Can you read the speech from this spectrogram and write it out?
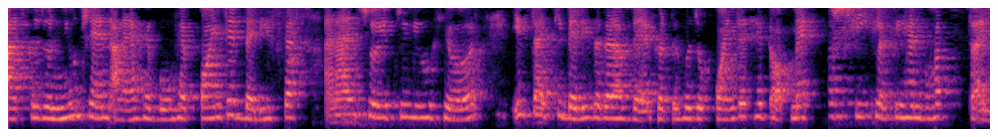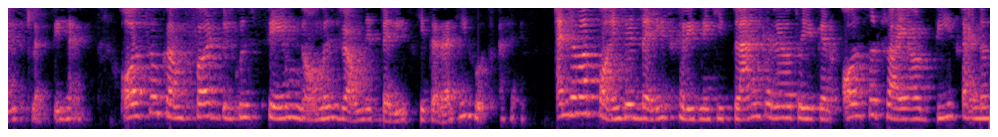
आजकल जो न्यू ट्रेंड आया है, वो है पॉइंटेड बेलीज का। And I show it to you here इस टाइप की बेलीज अगर आप वेयर करते हो, जो पॉइंटेड है टॉप में शीक लगती है एंड बहुत स्टाइलिश लगती है। ऑल्सो कंफर्ट बिल्कुल सेम नॉर्मल राउंडेड बेलीज की तरह ही होता है। एंड जब आप पॉइंटेड बेलीज खरीदने की प्लान कर रहे हो तो you can also try out these kind of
